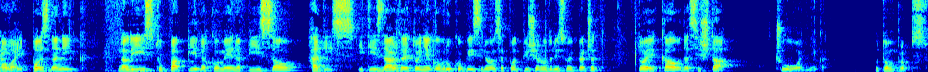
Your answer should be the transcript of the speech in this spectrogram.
ovaj poznanik na listu papir na kome je napisao hadis. I ti znaš da je to njegov rukopis ili on se potpiše ili udri svoj pečat. To je kao da si šta? Čuo od njega u tom propisu.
